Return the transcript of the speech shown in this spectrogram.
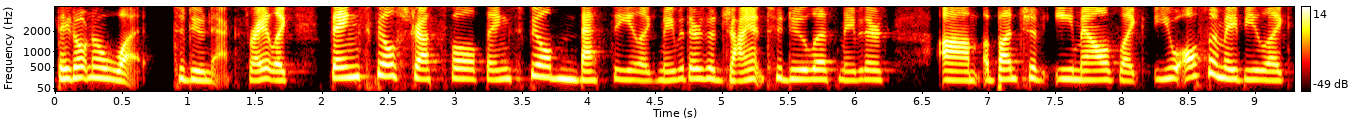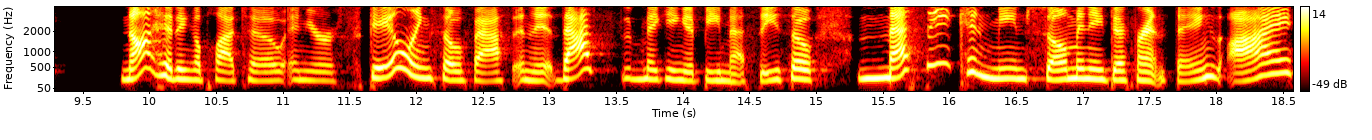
they don't know what to do next right? Like things feel stressful things feel messy like maybe there's a giant to-do list maybe there's um, a bunch of emails like you also may be like not hitting a plateau and you're scaling so fast and it, that's making it be messy. So messy can mean so many different things. I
